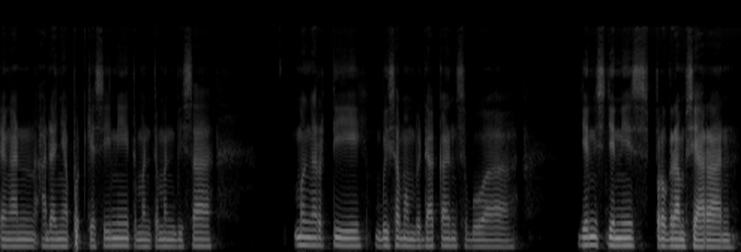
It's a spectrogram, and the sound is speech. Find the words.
dengan adanya podcast ini teman-teman bisa mengerti bisa membedakan sebuah jenis-jenis program siaran.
